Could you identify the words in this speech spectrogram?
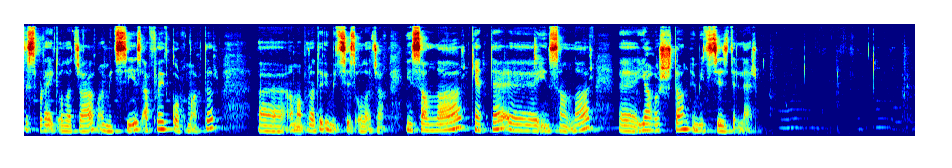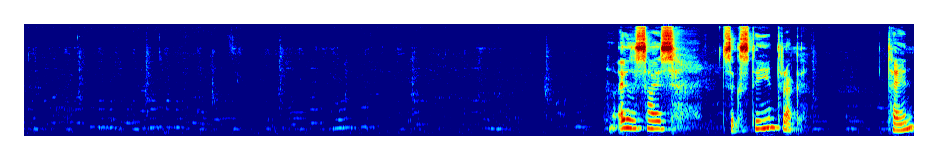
desperate olacaq, ümidsiz, afraid qorxmaqdır. Ə, amma burada ümidsiz olacaq. İnsanlar, kənddə ə, insanlar ə, yağışdan ümidsizdirlər. Exercise 16, track 10.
